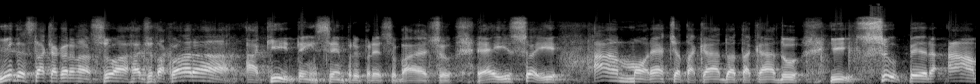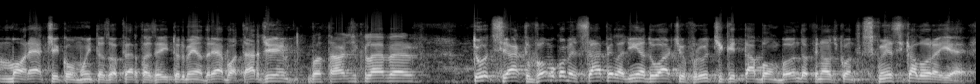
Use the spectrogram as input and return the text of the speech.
E destaque agora na sua Rádio Taquara. Aqui tem sempre preço baixo. É isso aí. Amorete Atacado, Atacado e Super Amorete com muitas ofertas aí. Tudo bem, André? Boa tarde. Boa tarde, Kleber. Tudo certo, vamos começar pela linha do hortifruti que tá bombando, afinal de contas, com esse calor aí é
